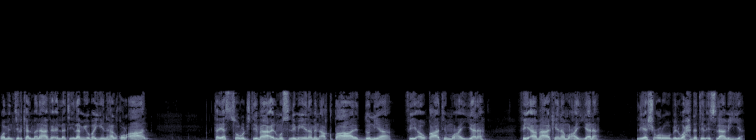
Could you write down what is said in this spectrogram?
ومن تلك المنافع التي لم يبينها القرآن تيسر اجتماع المسلمين من أقطار الدنيا في أوقات معينة في أماكن معينة ليشعروا بالوحدة الإسلامية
